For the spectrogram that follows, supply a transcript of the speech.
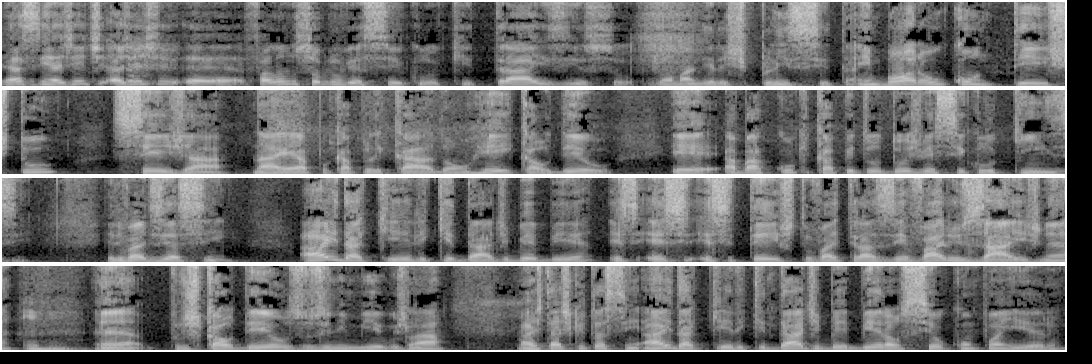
É assim, a gente, a gente é, falando sobre um versículo que traz isso de uma maneira explícita, embora o contexto seja, na época, aplicado a um rei caldeu, é Abacuque capítulo 2, versículo 15. Ele vai dizer assim: Ai daquele que dá de beber, esse, esse, esse texto vai trazer vários ais, né? para os caldeus, os inimigos lá. Mas está escrito assim: Ai daquele que dá de beber ao seu companheiro,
